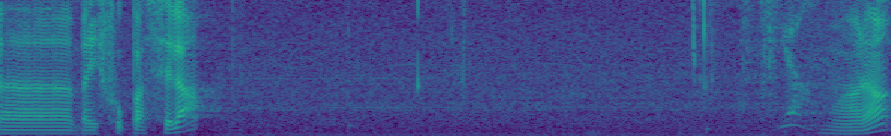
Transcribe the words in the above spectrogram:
Euh, bah, il faut passer là. Voilà.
